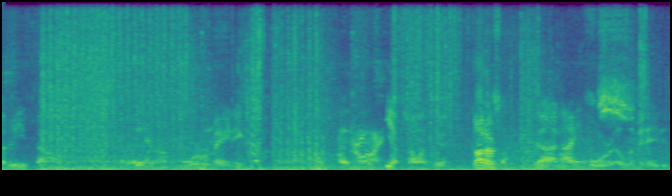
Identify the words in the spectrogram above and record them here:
Three down. Four remaining. Uh, uh, yep, someone's here. Got her. Yeah, nice. Four eliminated.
